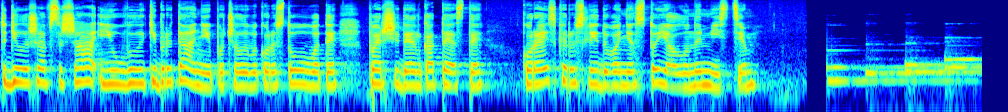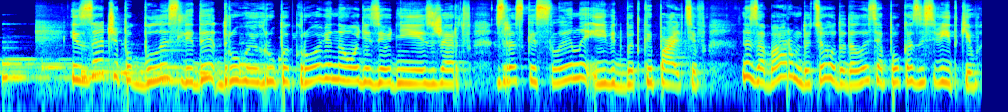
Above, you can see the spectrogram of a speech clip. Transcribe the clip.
Тоді лише в США і у Великій Британії почали використовувати перші ДНК-тести. Корейське розслідування стояло на місці. Із зачіпок були сліди другої групи крові на одязі однієї з жертв, зразки слини і відбитки пальців. Незабаром до цього додалися покази свідків.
